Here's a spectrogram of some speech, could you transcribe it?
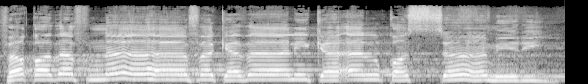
فقذفناها فكذلك ألقى السامري.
